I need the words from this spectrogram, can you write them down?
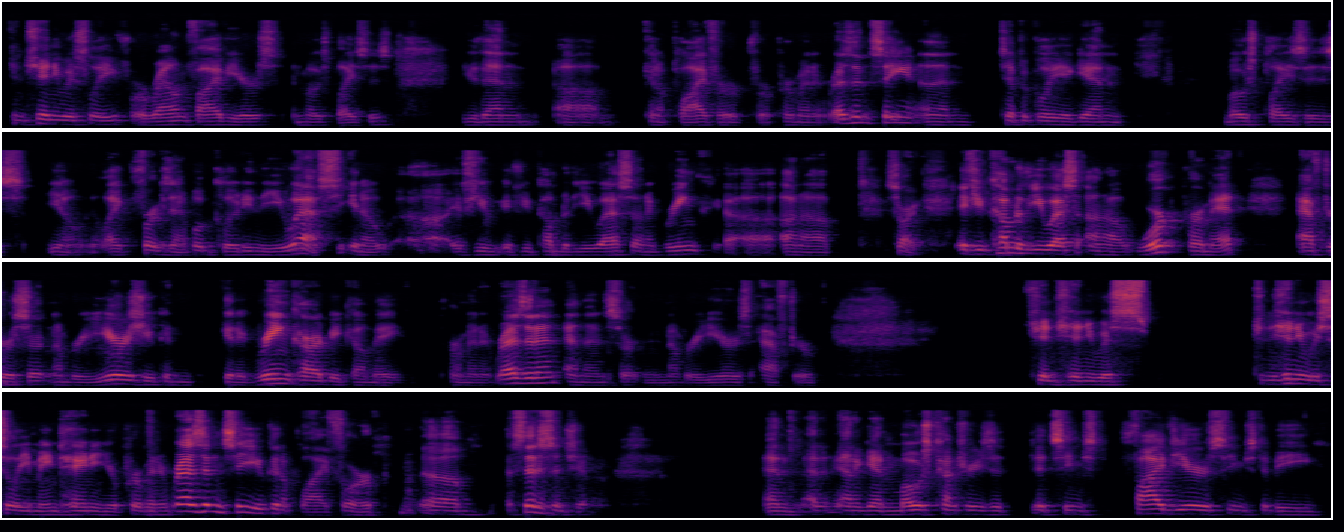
continuously for around five years in most places you then um, can apply for for permanent residency and then typically again most places, you know, like for example, including the U.S. You know, uh, if you if you come to the U.S. on a green uh, on a sorry, if you come to the U.S. on a work permit, after a certain number of years, you can get a green card, become a permanent resident, and then certain number of years after continuous continuously maintaining your permanent residency, you can apply for um, a citizenship. And, and, and again, most countries, it, it seems five years seems to be,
